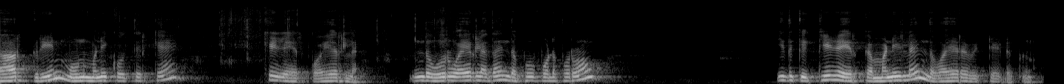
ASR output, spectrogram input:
டார்க் க்ரீன் மூணு மணி கோத்திருக்கேன். கீழே இருக்க ஒயரில். இந்த ஒரு ஒயரில் தான் இந்த பூ போட போகிறோம். இதுக்கு கீழே இருக்க மணியில் இந்த ஒயரை விட்டு எடுக்கணும்.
